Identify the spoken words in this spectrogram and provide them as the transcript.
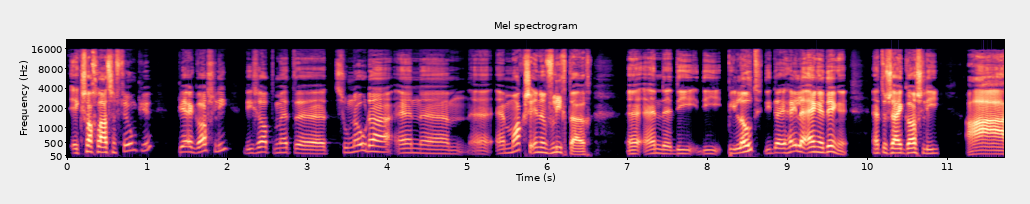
ik zag laatst een filmpje. Pierre Gasly, die zat met uh, Tsunoda en, uh, en Max in een vliegtuig. en die, die piloot, die deed hele enge dingen. En toen zei Gasly, ah,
